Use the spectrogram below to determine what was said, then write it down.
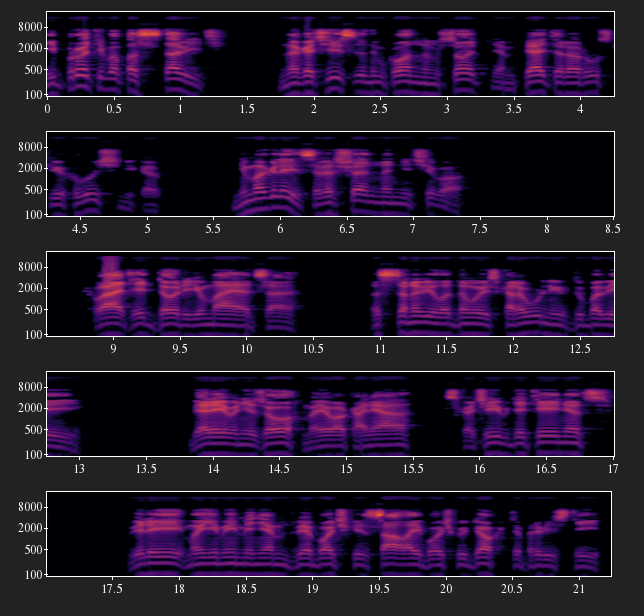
И противопоставить многочисленным конным сотням пятеро русских лучников не могли совершенно ничего. «Хватит дурью маяться!» — остановил одного из караульных дубовей. «Бери внизу моего коня, скачи в детинец, вели моим именем две бочки сала и бочку дегтя привезти,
